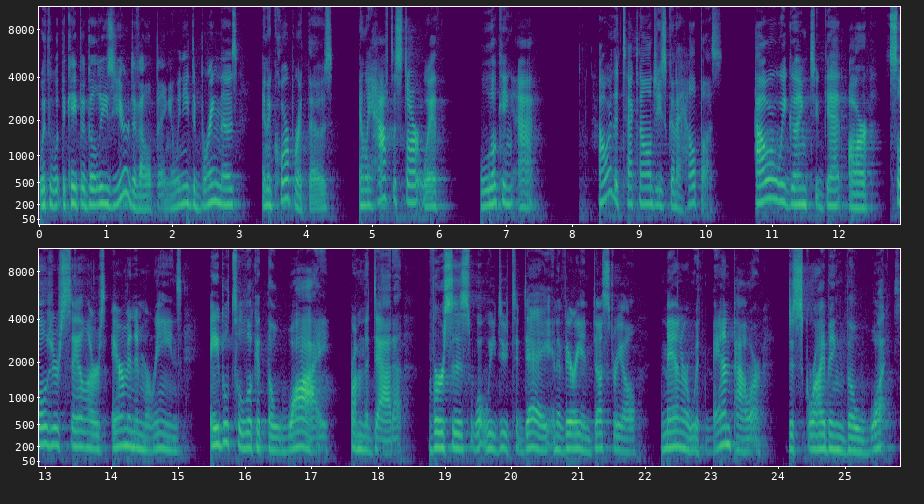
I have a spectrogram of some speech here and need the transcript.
with what the capabilities you're developing. And we need to bring those and incorporate those. And we have to start with looking at how are the technologies going to help us? How are we going to get our soldiers, sailors, airmen, and Marines able to look at the why from the data versus what we do today in a very industrial manner with manpower describing the what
